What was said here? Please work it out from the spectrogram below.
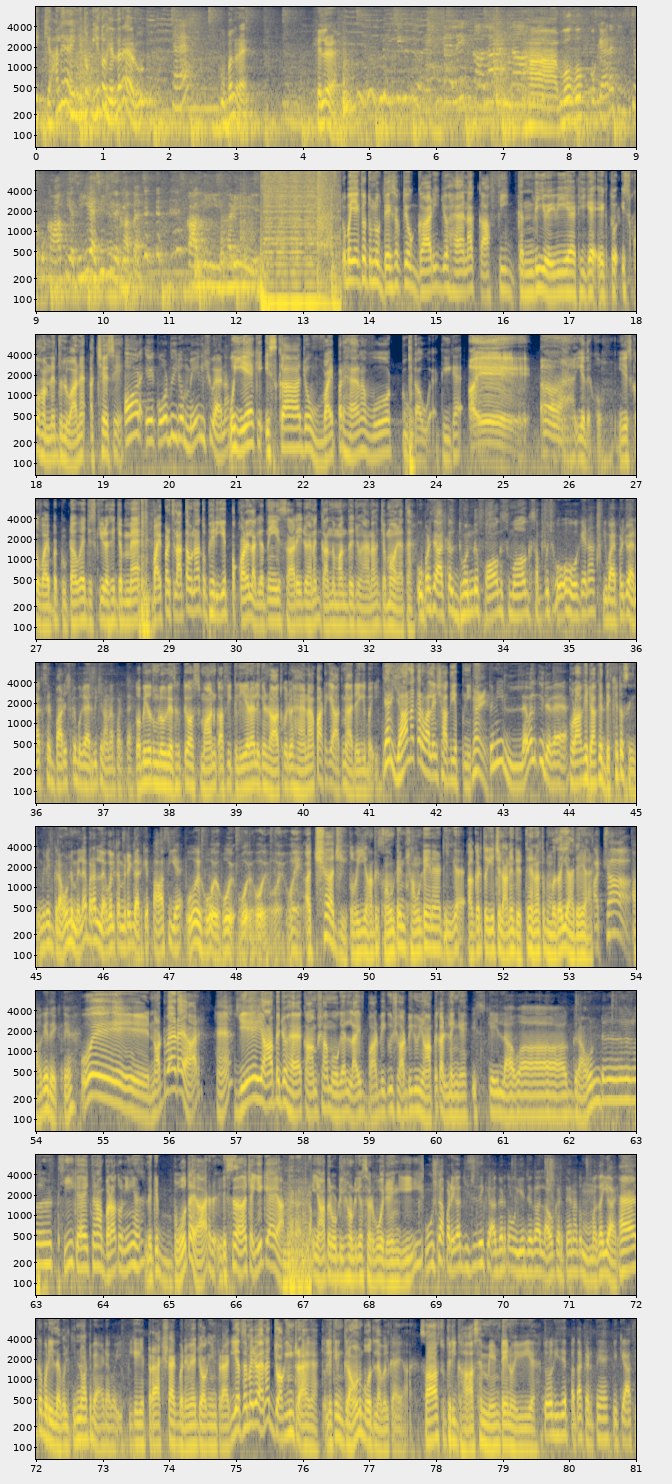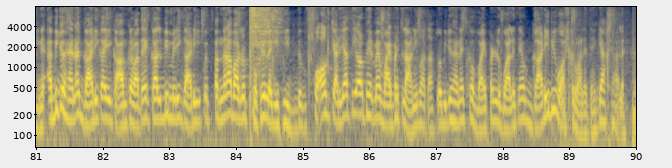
یہ کیا لے آئے یہ تو یہ تو ہل رہا ہے رو ابل رہا ہے ہل رہا ہے ہاں وہ کہہ رہے کہ اس کی اوقات ہی ایسی یہ ایسی چیزیں کھاتا ہے کالی ہری تو بھائی ایک تو تم لوگ دیکھ سکتے ہو گاڑی جو ہے نا کافی گندی ہوئی ہوئی ہے ٹھیک ہے؟ ایک تو اس کو ہم نے دھلوانا ہے اچھے سے۔ اور ایک اور بھی جو مین ایشو ہے نا۔ وہ یہ ہے کہ اس کا جو وائپر ہے نا وہ ٹوٹا ہوا ہے ٹھیک ہے؟ یہ دیکھو یہ اس کا وائپر ٹوٹا ہوا ہے جس کی وجہ سے جب میں وائپر چلاتا ہوں نا تو پھر یہ پکوڑے لگ جاتے ہیں یہ سارے جو ہے نا گند مند جو ہے نا جمع ہو جاتا ہے۔ اوپر سے آج کل دھند فوگ سموگ سب کچھ ہو ہو کے نا یہ وائپر جو ہے نا اکثر بارش کے بغیر بھی چلانا پڑتا ہے۔ تو ابھی تو تم لوگ دیکھ سکتے ہو آسمان کافی کلیئر ہے لیکن رات کو جو ہے نا پٹ کے ہاتھ میں آ جائے گی بھائی۔ یار یا نہ کروا لیں شادی اپنی۔ اتنی لیول کی جگہ ہے۔ تھوڑا آگے جا کے دیکھے تو صحیح۔ مجھے گراؤنڈ ملا بڑا لیول کا میرے گھر کے پاس ہی ہے۔ اوئے ہوئے ہوئے ہوئے ہوئے ہوئے ہوئے۔ اچھا جی۔ تو یہاں پہ فاؤنٹین فاؤنٹین ہے ٹھیک ہے۔ اگر تو یہ چلانے دیتے ہیں نا تو مزہ ہی آ جائے یار۔ اچھا۔ آگے دیکھتے ہیں۔ اوئے ناٹ بیڈ ہے یار۔ ہیں؟ یہ یہاں پہ جو ہے کام شام ہو گیا لائف بار بھی شاربیکیو یہاں پہ کر لیں گے۔ اس کے علاوہ گراؤنڈ ٹھیک ہے اتنا بڑا تو نہیں ہے لیکن بہت ہے یار۔ اس سے زیادہ چاہیے کیا ہے یار؟ یہاں پہ روٹی شوٹیاں سرو ہو جائیں گی۔ پوچھنا پڑے گا کسی سے کہ اگر تو یہ جگہ الاؤ کرتے ہیں نا تو مزہ ہی آ رہا ہے۔ تو بڑی لیول کی ناٹ بیڈ ہے بھائی۔ یہ ٹریک شریک بنے ہوئے ہیں جاگنگ ٹریک یہ اصل میں جو ہے نا جاگنگ ٹریک ہے۔ لیکن گراؤنڈ بہت لیول کا ہے یار۔ صاف ستھری گھاس ہے مینٹین ہوئی ہوئی ہے۔ تو لوگ اسے پتا کرتے ہیں کہ کیا سین ہے۔ ابھی جو ہے نا گاڑی کا یہ کام کرواتے ہیں۔ کل بھی میری گاڑی کوئی پندرہ بار جو ٹھوکنے لگی تھی۔ فوگ چڑھ جاتی ہے اور پھر میں وائپر چلا نہیں پاتا۔ تو ابھی جو ہے نا اس کا وائپر لگوا لیتے ہیں اور گاڑی بھی واش کروا لیتے ہیں۔ کیا خیال ہے؟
